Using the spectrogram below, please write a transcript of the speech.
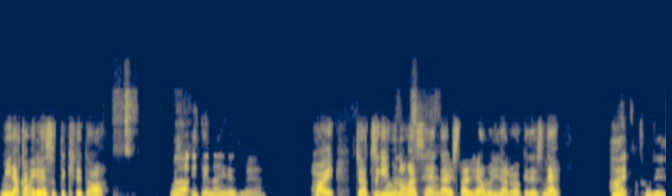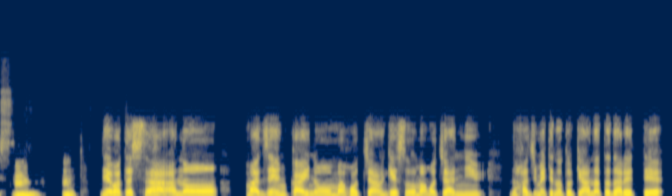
みなかみレースって来てた？は、いてないですね。はい。じゃあ次のが仙台スタジアムになるわけですね。はい、そうです。うん。うん。で、私さ、あのまあ、前回のまほちゃん、ゲストのまほちゃんに、の初めての時、あなた誰って、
